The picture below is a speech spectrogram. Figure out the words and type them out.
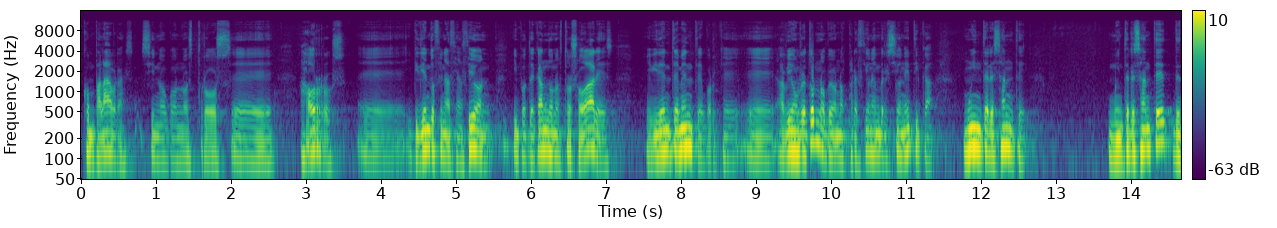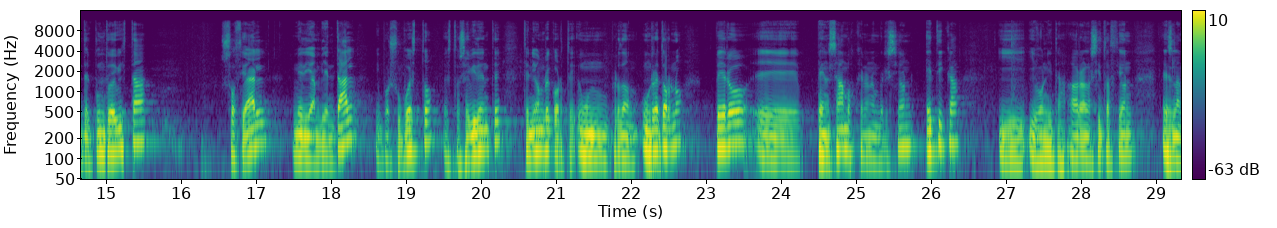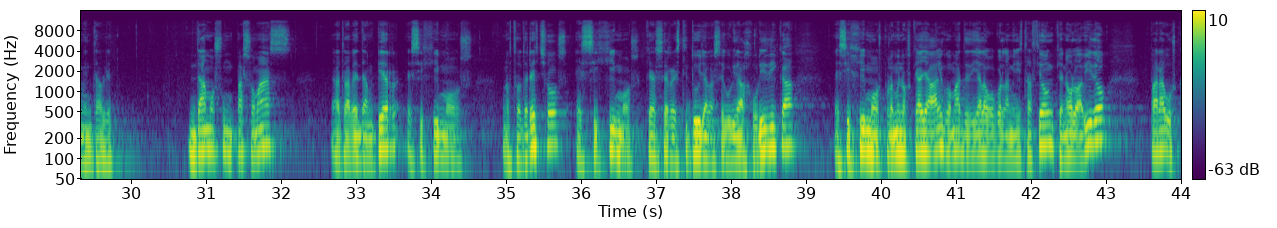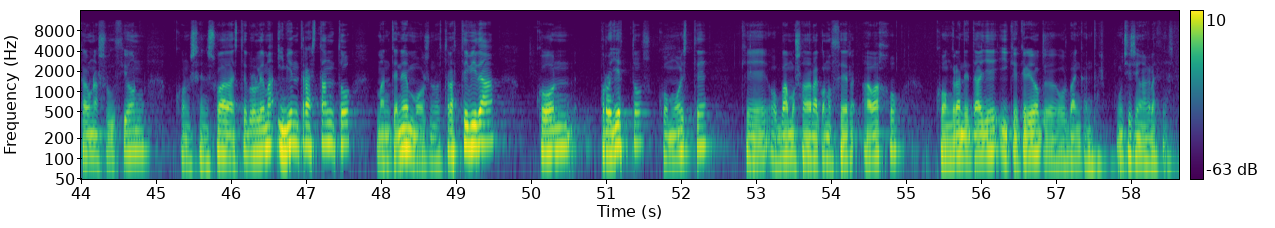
con palabras, sino con nuestros eh, ahorros eh, y pidiendo financiación, hipotecando nuestros hogares, evidentemente porque eh, había un retorno, pero nos pareció una inversión ética muy interesante, muy interesante desde el punto de vista social, medioambiental y por supuesto, esto es evidente, tenía un, recorte, un, perdón, un retorno, pero pensamos que era una inversión ética, y, bonita. Ahora la situación es lamentable. Damos un paso más, a través de Ampier exigimos nuestros derechos, exigimos que se restituya la seguridad jurídica, exigimos por lo menos que haya algo más de diálogo con la Administración, que no lo ha habido, para buscar una solución consensuada a este problema y mientras tanto mantenemos nuestra actividad con proyectos como este que os vamos a dar a conocer abajo con gran detalle y que creo que os va a encantar. Muchísimas gracias.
